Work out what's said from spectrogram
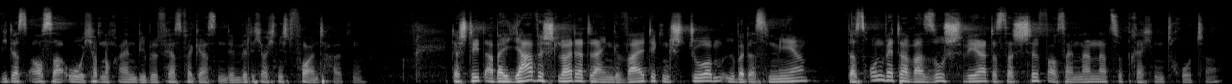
wie das aussah. Oh, ich habe noch einen Bibelvers vergessen, den will ich euch nicht vorenthalten. Da steht aber, Jahwe schleuderte einen gewaltigen Sturm über das Meer. Das Unwetter war so schwer, dass das Schiff auseinanderzubrechen drohte.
